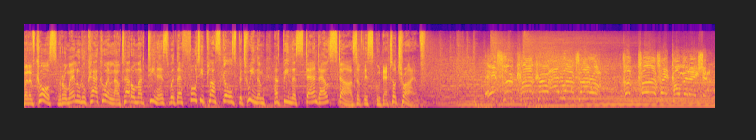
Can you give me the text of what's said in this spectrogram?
But of course, Romelu Lukaku and Lautaro Martinez, with their 40 plus goals between them, have been the standout stars of this Scudetto triumph. It's Lukaku and Lautaro. The perfect combination.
